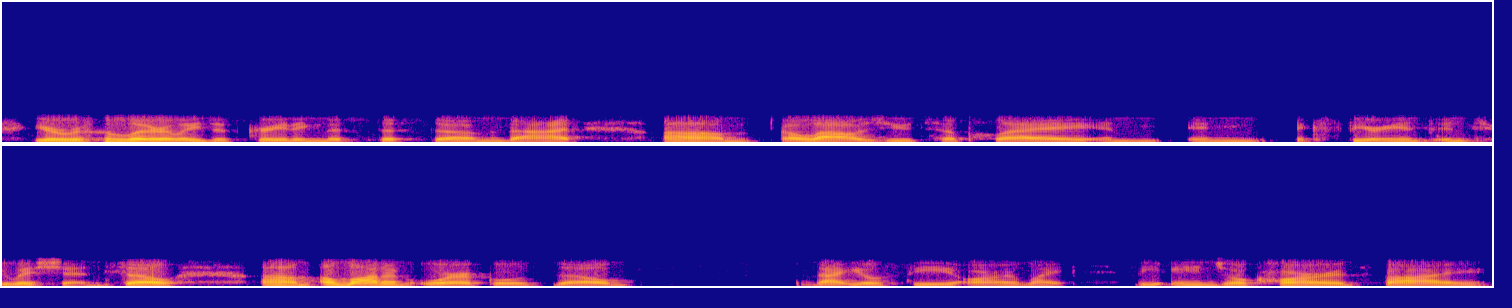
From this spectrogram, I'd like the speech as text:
You're literally just creating this system that um, allows you to play and, and experience intuition. So, um, a lot of oracles, though, that you'll see are like the angel cards by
